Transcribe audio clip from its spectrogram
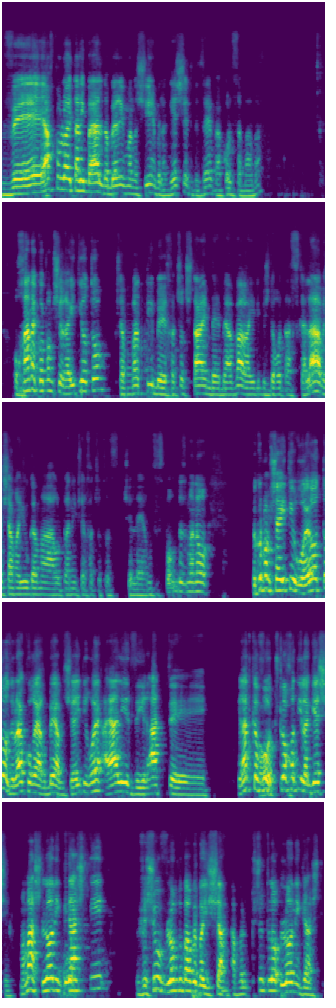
ואף פעם לא הייתה לי בעיה לדבר עם אנשים ולגשת וזה, והכל סבבה. אוחנה, כל פעם שראיתי אותו, כשעבדתי בחדשות 2 בעבר, הייתי בשדרות ההשכלה, ושם היו גם האולפנים של חדשות של ערוץ הספורט בזמנו, וכל פעם שהייתי רואה אותו, זה לא היה קורה הרבה, אבל כשהייתי רואה, היה לי איזו יראת, אה, יראת כבוד, פשוט לא יכולתי לגשת, ממש לא ניגשתי, ושוב, לא מדובר בביישן, אבל פשוט לא, לא ניגשתי.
